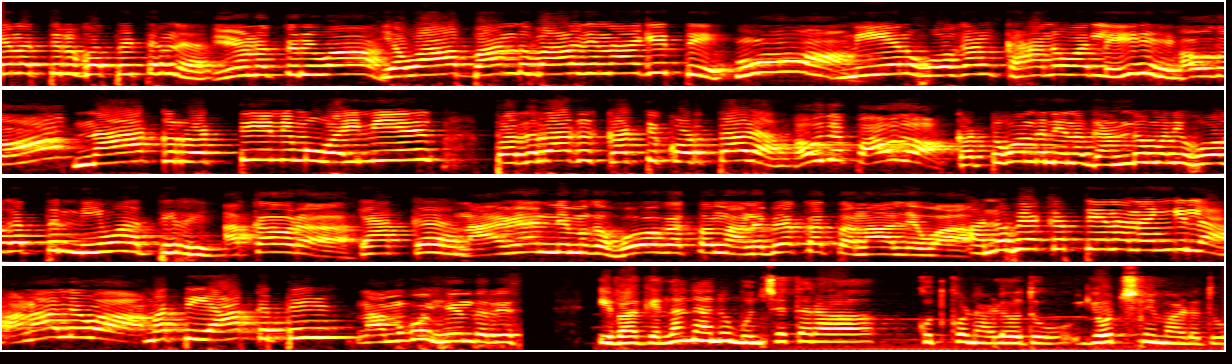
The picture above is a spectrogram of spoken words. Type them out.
ಏನತ್ತಿರ ಗೊತ್ತೈತೇನ? ಏನತ್ತೀರಿವ ಯಾವ ಬಂದ್ ಬಾಳ ದಿನ ಆಗೈತಿ. ಹ್ಞೂ. ನೀನ್ ಹೋಗಂಗ್ ಕಾಣುವಲ್ಲಿ ಹೌದಾ? ನಾಲ್ಕು ರೊಟ್ಟಿ ನಿಮ್ಮ ವೈನಿ ಪದರಾಗ ಕಟ್ಟಿ ಕೊಡ್ತಾಳ. ಹೌದಪ್ಪ ಹೌದು. ಕಟ್ಕೊಂಡ್ ನಿನ್ನ ಗಂಡ ಮನಿ ಹೋಗತ್ತ ನೀವ ಹತ್ತಿರಿ. ಅಕ್ಕ ಅವ್ರ ಯಾಕ? ನಾವೇನ್ ನಿಮ್ಗೆ ಹೋಗತ್ತ ಅನ್ಬೇಕತ್ತ ಅನಾಲಿವ ಅನ್ಬೇಕತ್ತೇನ ನಂಗಿಲ್ಲ. ಅನಾಲಿವ ಮತ್ತೆ ಯಾಕತಿ ನಮಗೂ ಹಿಂದ್ರಿ ಇವಾಗೆಲ್ಲ ನಾನು ಮುಂಚೆ ತರ ಕುತ್ಕೊಂಡು ಅಳೋದು ಯೋಚನೆ ಮಾಡೋದು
